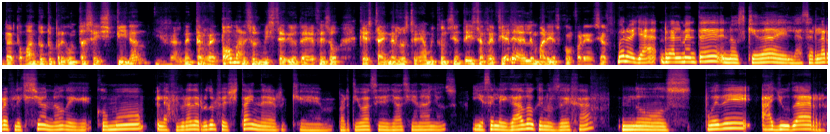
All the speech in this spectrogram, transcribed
retomando tu pregunta, se inspiran y realmente retoman esos misterios de Éfeso que Steiner los tenía muy conscientes y se refiere a él en varias conferencias. Bueno, ya realmente nos queda el hacer la reflexión, ¿no? De cómo la figura de Rudolf Steiner, que partió hace ya 100 años, y ese legado que nos deja, nos puede ayudar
